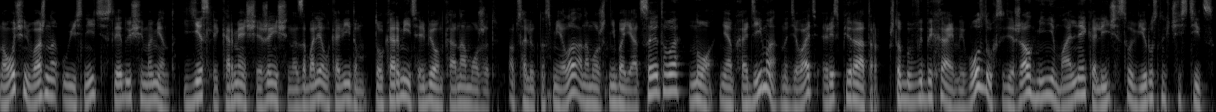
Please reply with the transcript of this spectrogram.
Но очень важно уяснить следующий момент. Если кормящая женщина заболела ковидом, то кормить ребенка она может абсолютно смело, она может не бояться этого, но необходимо надевать респиратор, чтобы выдыхаемый воздух содержал минимальное количество вирусных частиц.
